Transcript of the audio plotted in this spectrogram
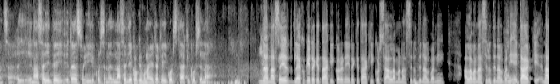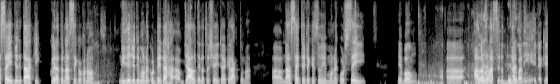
আচ্ছা, নাসাইতেই এটা সহি করছে না? নাসাই লেখকই মনে হয় এটাকেই করছে, করছে না? না, নাসাইয়ের লেখক এটাকে তাহকিক করে নাই। এটাকে তাহকিক করছে আল্লামা নাসিরউদ্দিন আলবানী। আল্লামা নাসিরউদ্দিন আলবানী এই তাহকি নাসাই যদি তাহকিক কইরা তো নাসাই কখনো নিজে যদি মনে করতো এটা জাল তাইলে তো সে এটাকে রাখতো না। নাসাই তো এটাকে সহি মনে করছেই এবং আল্লামা যেমন নাসিরউদ্দিন এটাকে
